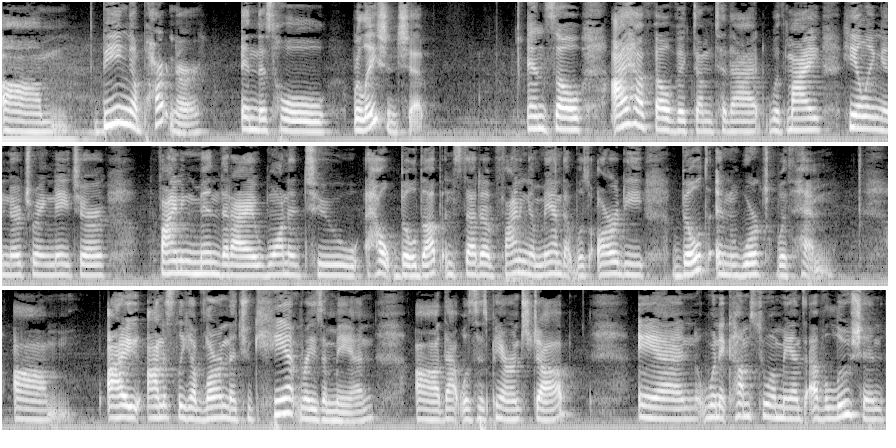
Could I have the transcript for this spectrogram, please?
um, being a partner in this whole relationship. And so I have fell victim to that with my healing and nurturing nature, finding men that I wanted to help build up instead of finding a man that was already built and worked with him. Um, I honestly have learned that you can't raise a man. Uh, that was his parents' job. And when it comes to a man's evolution,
